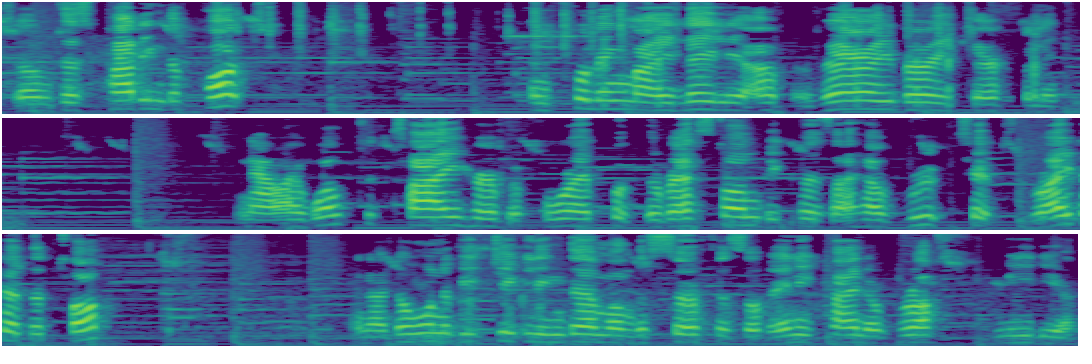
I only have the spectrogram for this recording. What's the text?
So I'm just patting the pot and pulling my Laelia up very, very carefully. Now I want to tie her before I put the rest on because I have root tips right at the top and I don't want to be jiggling them on the surface of any kind of rough media.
